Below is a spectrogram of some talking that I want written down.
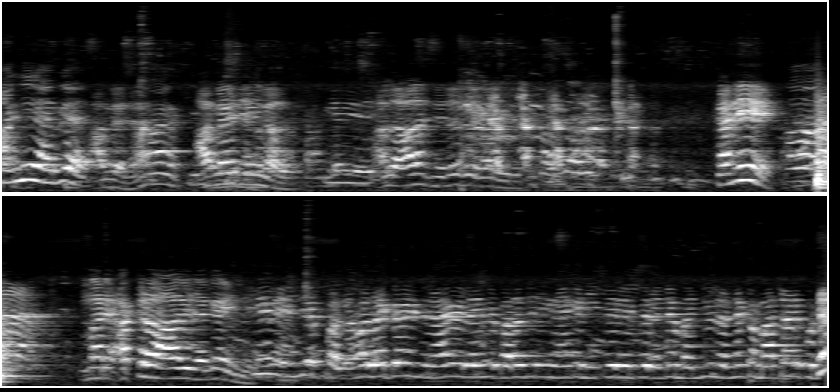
అన్ని అవే. అవేనా? అవే కాదు. అలా కానీ మరి అక్కడ ఆ విధంగా అయింది. నేనేం చెప్పాలి? వాళ్ళ అర్థమైంది నాగే రెండు భారత తిరిగినాక నీ పేరు ఏం పేరు అంటే మంజులు అన్నాక మాట్లాడుకుంటే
